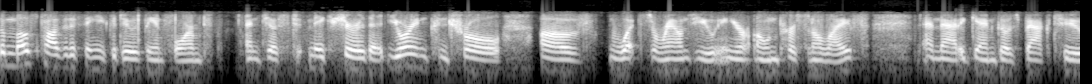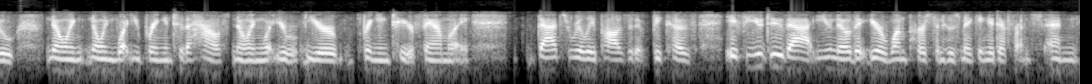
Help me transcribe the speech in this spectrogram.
the most positive thing you could do is be informed and just make sure that you're in control of what surrounds you in your own personal life. And that again goes back to knowing knowing what you bring into the house, knowing what you're you're bringing to your family. That's really positive because if you do that, you know that you're one person who's making a difference, and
